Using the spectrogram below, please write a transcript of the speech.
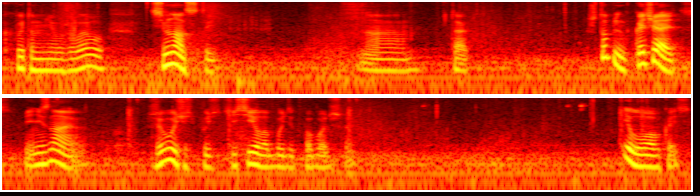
Какой там у меня уже level? 17 а, Так. Что, блин, качать? Я не знаю. Живучесть пусть и сила будет побольше. И ловкость.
